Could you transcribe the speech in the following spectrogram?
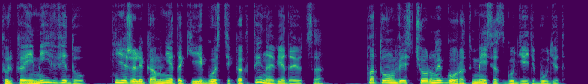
Только имей в виду, ежели ко мне такие гости, как ты, наведаются, потом весь черный город месяц гудеть будет.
